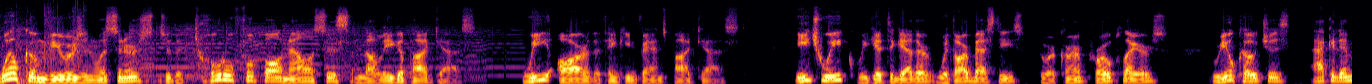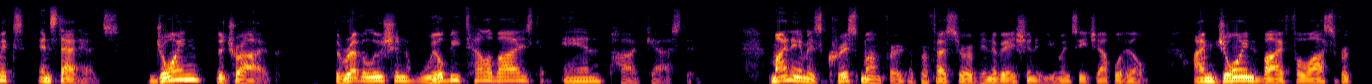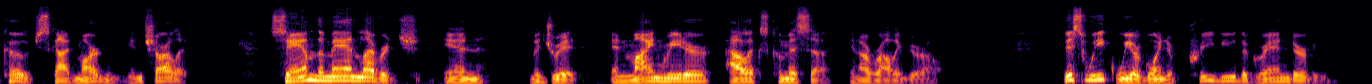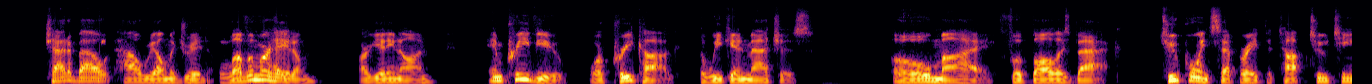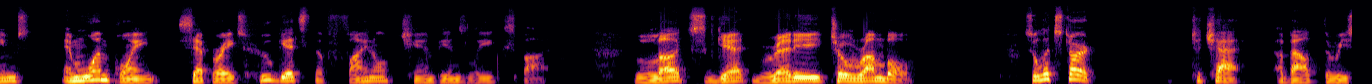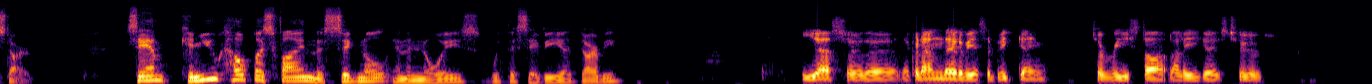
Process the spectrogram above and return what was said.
Welcome, viewers and listeners, to the Total Football Analysis La Liga podcast. We are the Thinking Fans podcast. Each week, we get together with our besties who are current pro players, real coaches, academics, and stat heads. Join the tribe. The revolution will be televised and podcasted. My name is Chris Mumford, a professor of innovation at UNC Chapel Hill. I'm joined by philosopher coach Scott Martin in Charlotte Sam the Man Leverage in Madrid, and mind reader Alex Comisa in our Raleigh Bureau. This week, we are going to preview the Gran Derby, chat about how Real Madrid, love them or hate them, are getting on, and preview or precog the weekend matches. Oh my, football is back. Two points separate the top two teams, and one point separates who gets the final Champions League spot. Let's get ready to rumble. So let's start to chat about the restart. Sam, can you help us find the signal and the noise with the Sevilla derby? Yeah, so the, the Gran Derby, it's a big game to restart La Liga. It's two of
